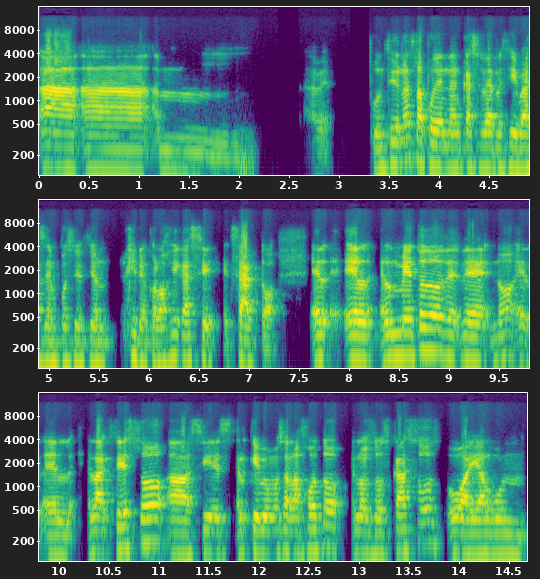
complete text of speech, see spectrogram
a, mm, a ver, funciona la pudenda en caso de recibas en posición ginecológica, sí, exacto. El, el, el método de, de ¿no? El, el, acceso, a si es el que vemos en la foto, en los dos casos, o hay algún,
